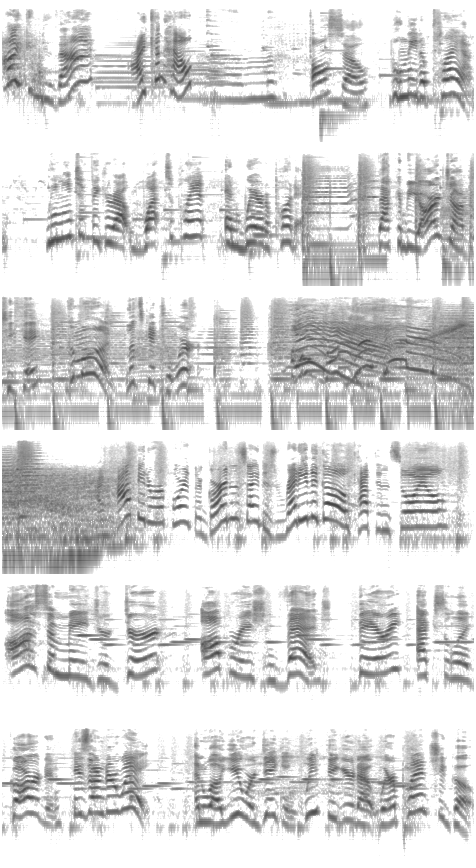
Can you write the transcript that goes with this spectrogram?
I can do that. I can help. Um, also, we'll need a plan. We need to figure out what to plant and where to put it. That can be our job, TK. Come on, let's get to work. I'm happy to report the garden site is ready to go, Captain Soil. Awesome, Major Dirt. Operation Veg, very excellent garden, is underway. And while you were digging, we figured out where plants should go.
